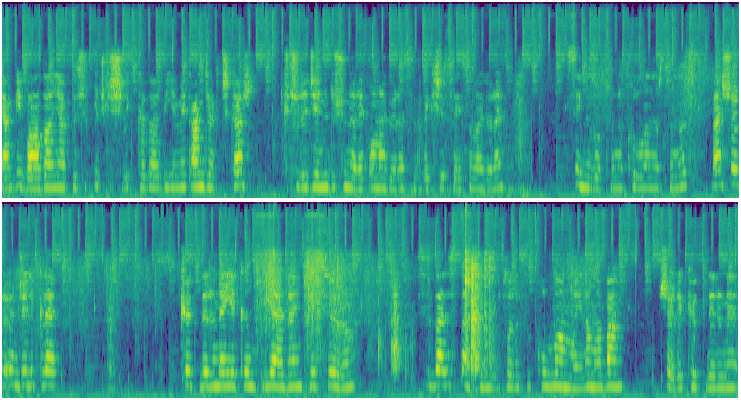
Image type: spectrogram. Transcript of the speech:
Yani bir bağdan yaklaşık 3 kişilik kadar bir yemek ancak çıkar. Küçüleceğini düşünerek ona göre siz de kişi sayısına göre semizotunu kullanırsınız. Ben şöyle öncelikle köklerine yakın bir yerden kesiyorum. Sizler isterseniz bu tarafı kullanmayın ama ben şöyle köklerini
